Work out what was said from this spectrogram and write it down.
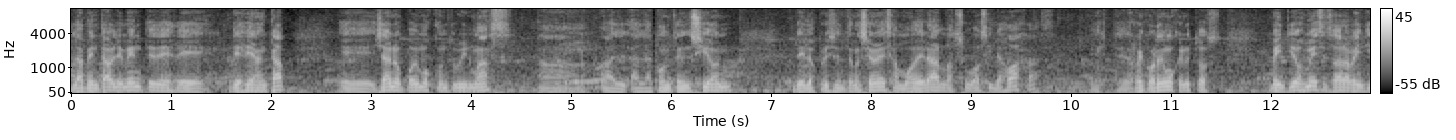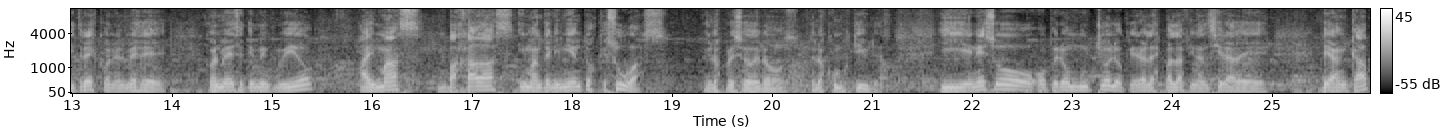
Lamentablemente desde, desde ANCAP eh, ya no podemos contribuir más a la contención de los precios internacionales a moderar las subas y las bajas. Este, recordemos que en estos 22 meses, ahora 23 con el mes de, con el mes de septiembre incluido, hay más bajadas y mantenimientos que subas en los precios de los, de los combustibles. Y en eso operó mucho lo que era la espalda financiera de, ANCAP,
